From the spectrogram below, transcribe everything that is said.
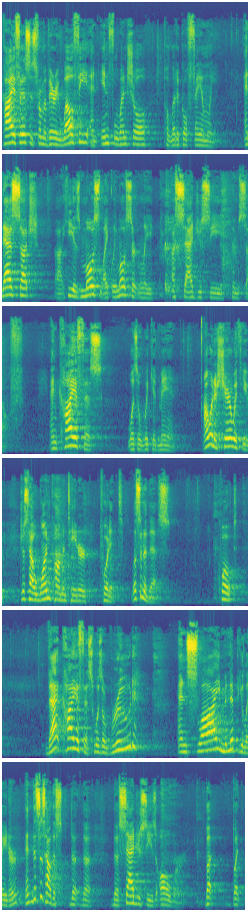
Caiaphas is from a very wealthy and influential political family. And as such, uh, he is most likely, most certainly, a Sadducee himself. And Caiaphas was a wicked man. I want to share with you just how one commentator put it. Listen to this. Quote, that Caiaphas was a rude and sly manipulator, and this is how this, the, the, the Sadducees all were, but, but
